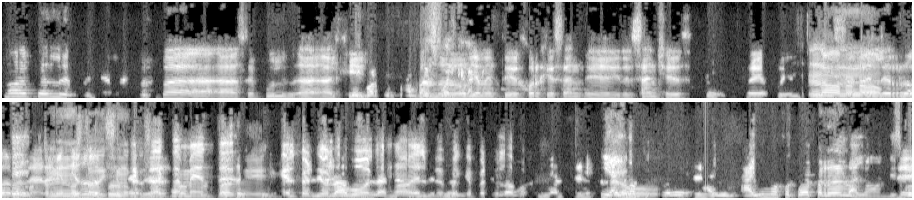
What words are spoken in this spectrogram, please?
no le puedes echar la culpa a, Sepul- a- al Gil cuando obviamente Jorge San- eh, Sánchez Sí. Fue, fue el que No, no, no. el error. Sí. También no estaba diciendo que Exactamente. Que él perdió la bola, ¿no? Él fue el que perdió la bola. Y ahí, no Pero- se puede, ahí, ahí no se puede perder el balón. Disculpa,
